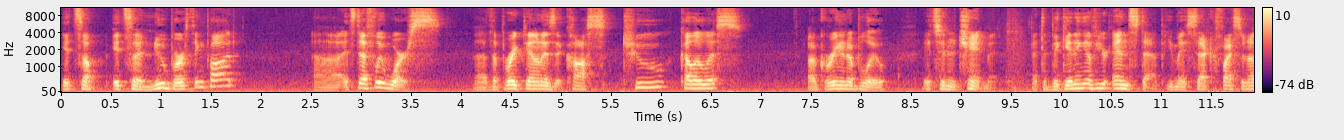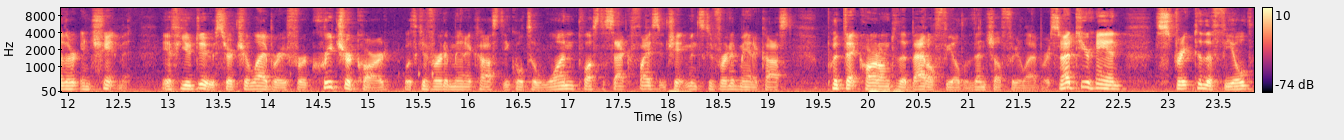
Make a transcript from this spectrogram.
it's a it's a new birthing pod. Uh, it's definitely worse. Uh, the breakdown is it costs two colorless, a green and a blue. It's an enchantment. At the beginning of your end step, you may sacrifice another enchantment. If you do, search your library for a creature card with converted mana cost equal to 1 plus the sacrifice enchantment's converted mana cost. Put that card onto the battlefield, then shuffle your library. So, not to your hand, straight to the field.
